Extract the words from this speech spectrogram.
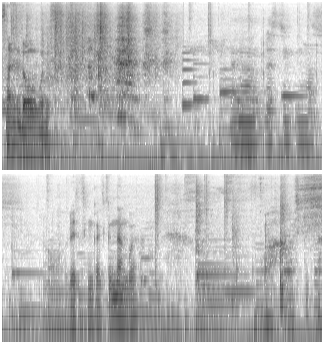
사진 너무 보냈어. 나는 레스팅 끝났어. 어 레슨까지 끝난 거야? 와 맛있겠다.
